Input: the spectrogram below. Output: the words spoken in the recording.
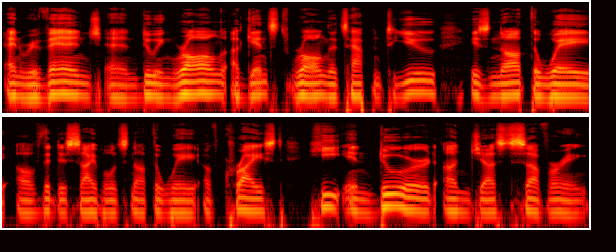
and revenge and doing wrong against wrong that's happened to you is not the way of the disciple. It's not the way of Christ. He endured unjust suffering,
